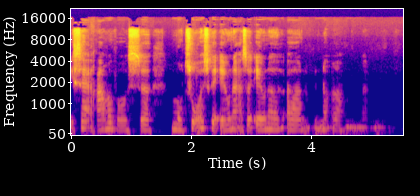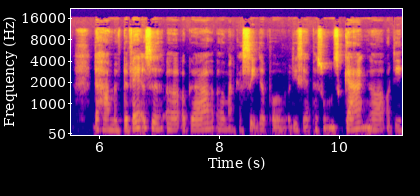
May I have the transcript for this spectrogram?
især rammer vores øh, motoriske evner, altså evner, der har med bevægelse uh, at gøre, og man kan se det på de ser personens gang, og, og de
